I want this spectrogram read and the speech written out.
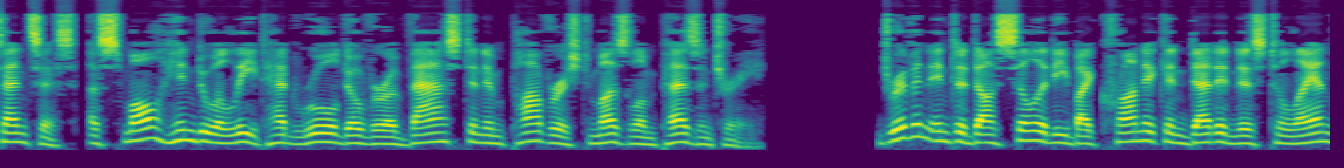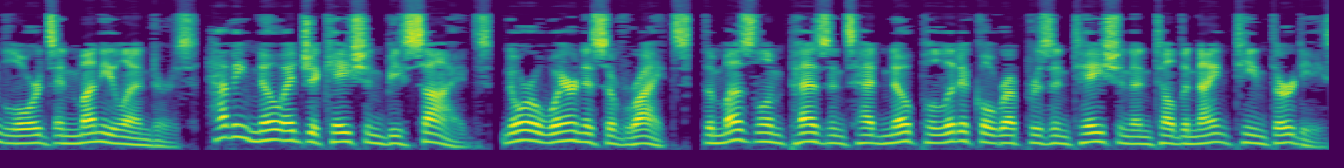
census, a small Hindu elite had ruled over a vast and impoverished Muslim peasantry. Driven into docility by chronic indebtedness to landlords and moneylenders, having no education besides, nor awareness of rights, the Muslim peasants had no political representation until the 1930s.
